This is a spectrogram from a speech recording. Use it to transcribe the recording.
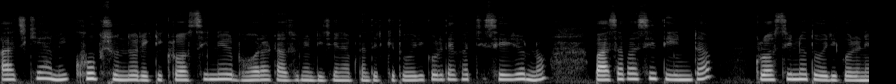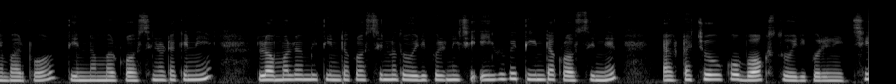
আজকে আমি খুব সুন্দর একটি ক্রস চিহ্নের ভরা টাসনের ডিজাইন আপনাদেরকে তৈরি করে দেখাচ্ছি। সেই জন্য পাশাপাশি তিনটা ক্রস চিহ্ন তৈরি করে নেবার পর তিন নম্বর ক্রস চিহ্নটাকে নিয়ে লম্বালম্বি তিনটা ক্রস চিহ্ন তৈরি করে নিচ্ছি। এইভাবে তিনটা ক্রস চিহ্নের একটা চৌকো বক্স তৈরি করে নিচ্ছি।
